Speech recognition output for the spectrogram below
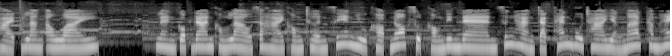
ข่ายพลังเอาไว้ แหล่งกบดานของเหล่าสหายของเฉินเซี่ยงอยู่ขอบนอกสุดของดินแดน ซึ่งห่างจากแท่นบูชาอย่างมากทำให้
